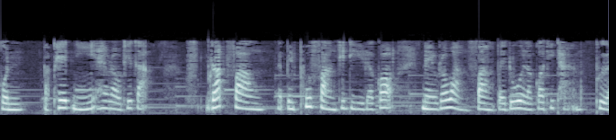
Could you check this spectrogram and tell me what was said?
คน ประเภทนี้ให้เราที่จะรับฟังและเป็นผู้ฟังที่ดีแล้วก็ในระหว่างฟังไปด้วยแล้วก็ที่ถามเผื่อ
